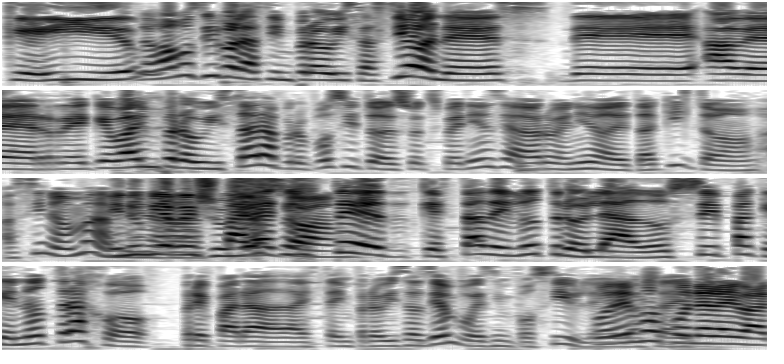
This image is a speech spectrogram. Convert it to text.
que ir. Nos vamos a ir con las improvisaciones de A ver, que va a improvisar a propósito de su experiencia de haber venido de Taquito. Así nomás. En un viernes Para que lluvioso. usted, que está del otro lado, sepa que no trajo preparada esta improvisación porque es imposible. Podemos poner ahí va,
